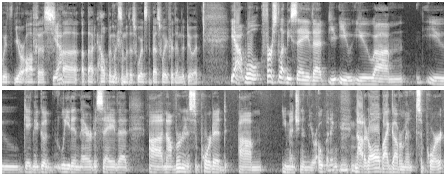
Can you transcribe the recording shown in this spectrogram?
with your office yeah. uh, about helping with some of this, what's the best way for them to do it? Yeah, well, first let me say that you you you, um, you gave me a good lead in there to say that uh, Mount Vernon is supported. Um, you mentioned in your opening, mm-hmm. not at all by government support,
